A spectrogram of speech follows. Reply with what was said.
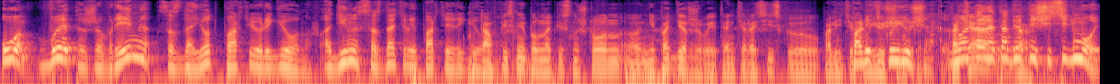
он в это же время создает партию регионов. Один из создателей партии регионов. Ну, там в письме было написано, что он э, не поддерживает антироссийскую политику, политику Ющенко. Ющенко. Но это, это 2007. Да.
